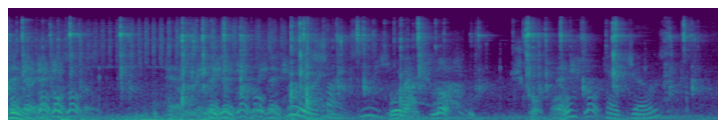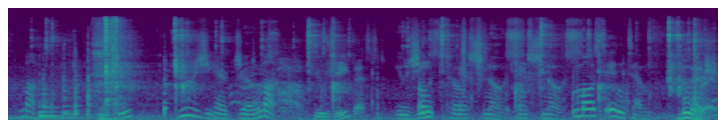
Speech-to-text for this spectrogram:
Bureg. Hedges. Bureg. Skopos. Hedjos. Ma. Yuji. Yuji. Hedjos. Ma. Yuji, best. Yuji. Osto. Eschlos. Eschlos. Mos intem. Bureg.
